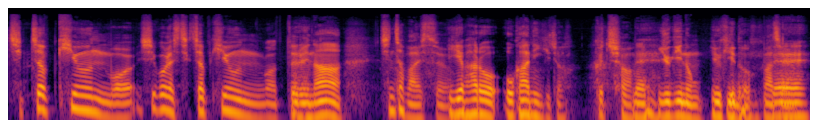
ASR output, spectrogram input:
직접 키운 뭐 시골에서 직접 키운 것들이나 진짜 맛있어요. 이게 바로 오가닉이죠. 그쵸. 네. 유기농. 유기농. 맞아요. 네.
